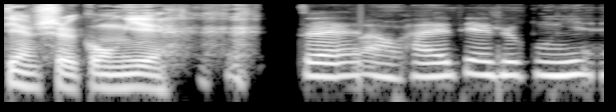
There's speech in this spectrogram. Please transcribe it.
电视工业。对，老牌电视工业。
